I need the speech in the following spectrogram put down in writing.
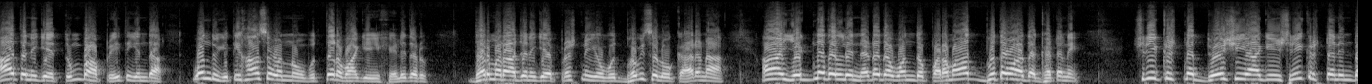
ಆತನಿಗೆ ತುಂಬಾ ಪ್ರೀತಿಯಿಂದ ಒಂದು ಇತಿಹಾಸವನ್ನು ಉತ್ತರವಾಗಿ ಹೇಳಿದರು. ಧರ್ಮರಾಜನಿಗೆ ಪ್ರಶ್ನೆಯು ಉದ್ಭವಿಸಲು ಕಾರಣ ಆ ಯಜ್ಞದಲ್ಲಿ ನಡೆದ ಒಂದು ಪರಮಾದ್ಭುತವಾದ ಘಟನೆ. ಶ್ರೀಕೃಷ್ಣ ದ್ವೇಷಿಯಾಗಿ ಶ್ರೀಕೃಷ್ಣನಿಂದ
